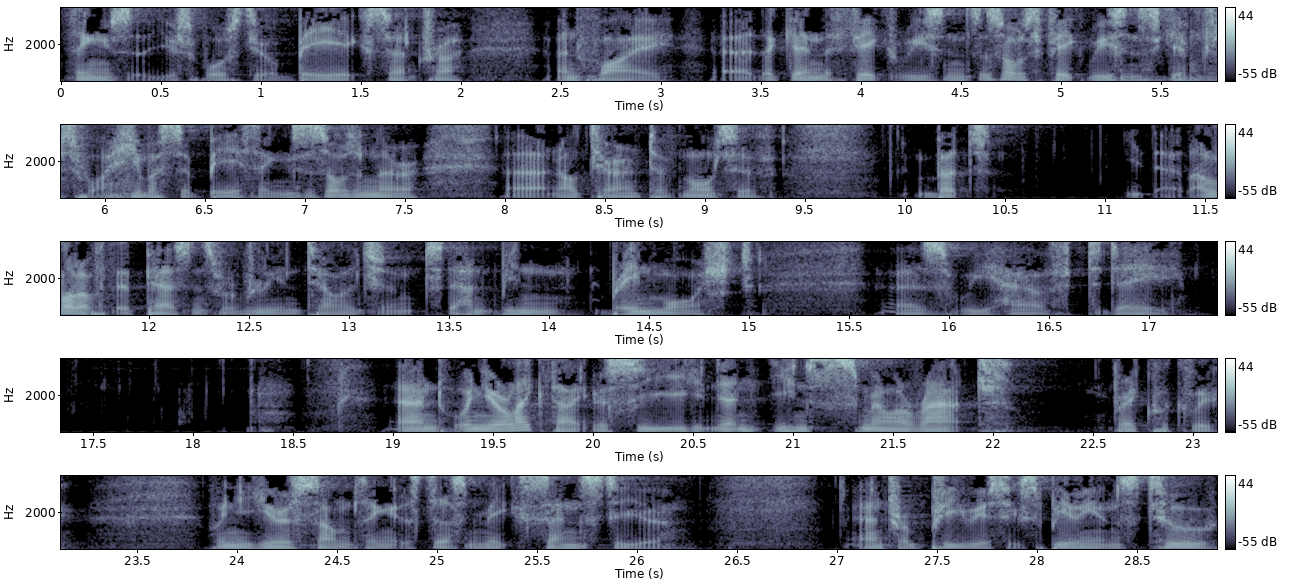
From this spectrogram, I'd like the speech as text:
things that you're supposed to obey, etc., and why. Uh, again, the fake reasons. There's always fake reasons given as why you must obey things. There's always another, uh, an alternative motive. But a lot of the peasants were really intelligent. They hadn't been brainwashed as we have today. And when you're like that, you see, you can, you can smell a rat very quickly when you hear something that doesn't make sense to you. And from previous experience, too,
